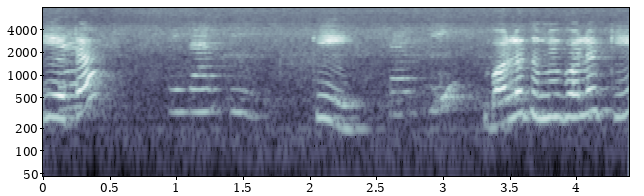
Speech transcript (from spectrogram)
কি এটা? কি? বলো তুমি বলো কি?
